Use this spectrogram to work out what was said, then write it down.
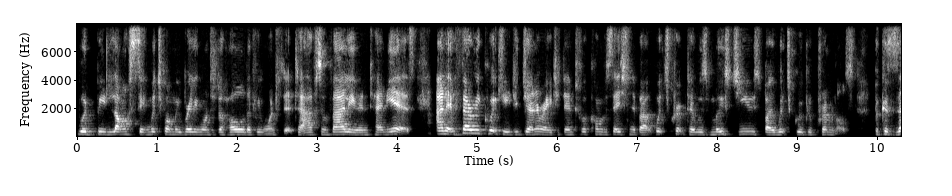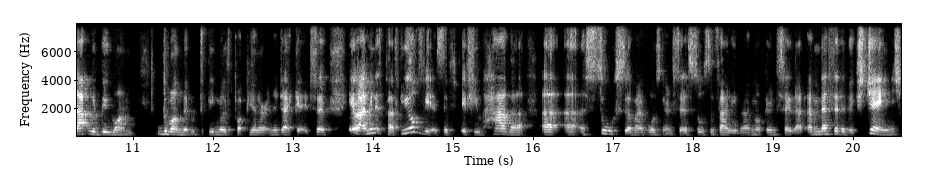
would be lasting, which one we really wanted to hold if we wanted it to have some value in 10 years. And it very quickly degenerated into a conversation about which crypto was most used by which group of criminals, because that would be one, the one that would be most popular in a decade. So, you know, I mean, it's perfectly obvious if, if you have a, a, a source of, I was going to say a source of value, but I'm not going to say that, a method of exchange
